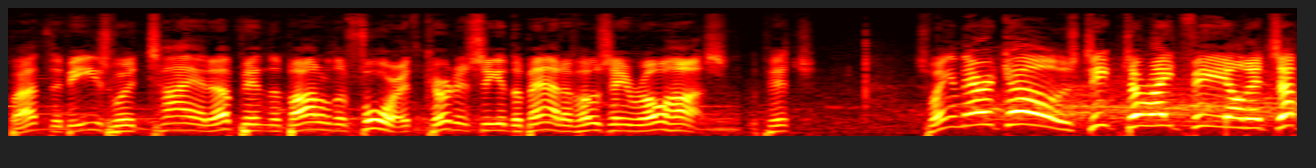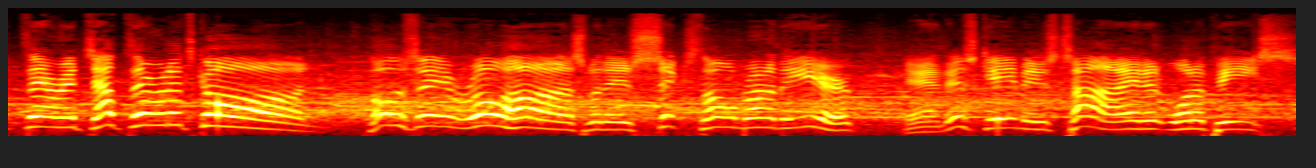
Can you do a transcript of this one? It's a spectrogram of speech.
But the Bees would tie it up in the bottom of the fourth, courtesy of the bat of Jose Rojas. The pitch. Swinging, there it goes. Deep to right field. It's up there, it's out there, and it's gone. Jose Rojas with his sixth home run of the year. And this game is tied at one apiece.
